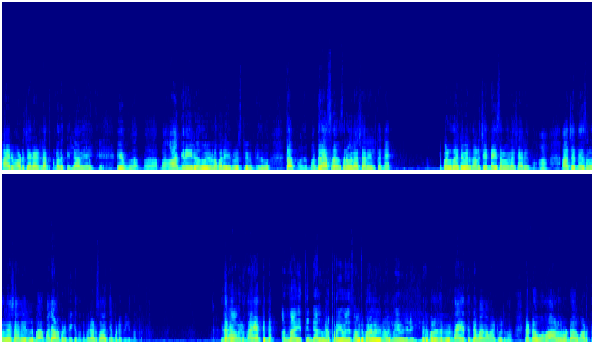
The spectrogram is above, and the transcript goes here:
ആരും അവിടെ ചേരാനില്ലാത്തതുകൊണ്ട് അത് ഇല്ലാതെയായി. ആഗ്രയിലും അതുപോലെയുള്ള പല യൂണിവേഴ്സിറ്റിയിലും ഇത് മദ്രാസ് സർവകലാശാലയിൽ തന്നെ ഇപ്പോഴത്തെ അതിന്റെ പേരുന്നാണ് ചെന്നൈ സർവകലാശാല എന്നു. ആ ആ ചെന്നൈ സർവകലാശാലയിൽ മലയാളം പഠിപ്പിക്കുന്നുണ്ട്. മലയാള സാഹിത്യം പഠിപ്പിക്കുന്നുണ്ട്. ഇതൊക്കെ ഒരു നയത്തിന്റെ ആ നയത്തിന്റെ. അതുകൊണ്ട് പ്രയോജനം ഒരു പ്രയോജനം ഒരു പ്രയോജനം ഒരു നയത്തിന്റെ ഭാഗമായിട്ട് വരുന്നതാണ്. രണ്ടോ മൂന്നോ ആളുകളുണ്ടാകും അടുത്ത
